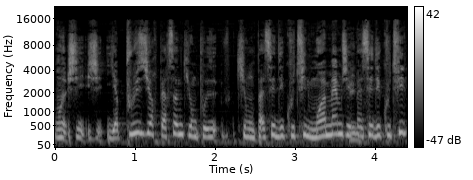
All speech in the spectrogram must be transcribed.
Il y a plusieurs personnes qui ont, posé, qui ont passé des coups de fil. Moi-même, j'ai passé des coups de fil.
